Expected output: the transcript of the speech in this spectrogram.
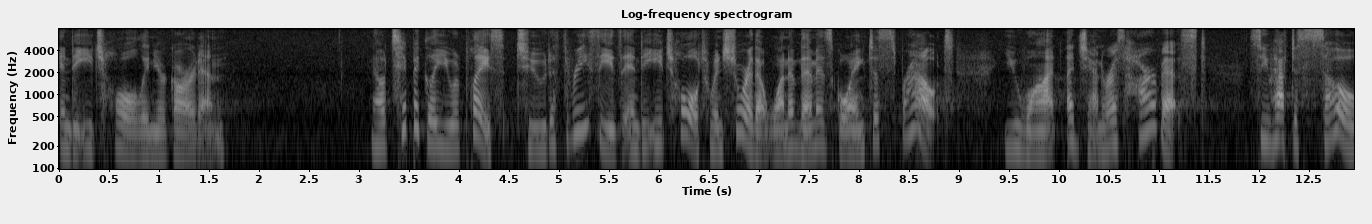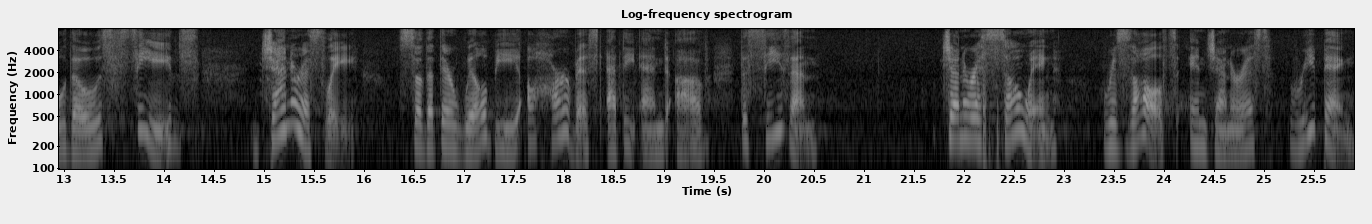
into each hole in your garden. Now, typically, you would place two to three seeds into each hole to ensure that one of them is going to sprout. You want a generous harvest. So, you have to sow those seeds generously so that there will be a harvest at the end of the season. Generous sowing results in generous reaping.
